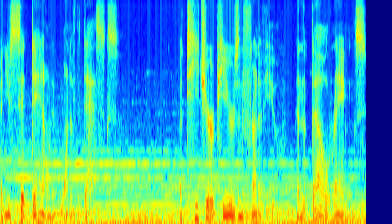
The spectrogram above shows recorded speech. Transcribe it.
and you sit down at one of the desks. A teacher appears in front of you, and the bell rings.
